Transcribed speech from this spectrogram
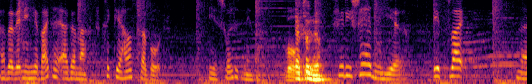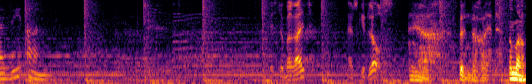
Aber wenn ihr hier weiter Ärger macht, kriegt ihr Hausverbot. Ihr schuldet mir was. Ja, tun wir. Für die Schäden hier. Ihr zwei... Na, sieh an. Bereit? Es geht los. Ja, bin bereit. Immer.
